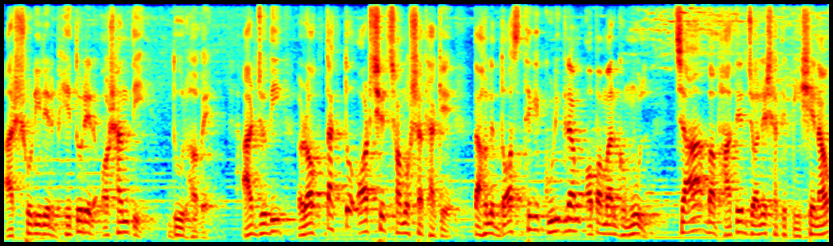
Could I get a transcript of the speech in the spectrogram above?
আর শরীরের ভেতরের অশান্তি দূর হবে। আর যদি রক্তাক্ত অর্শের সমস্যা থাকে, তাহলে 10 থেকে কুড়ি গ্রাম অপামার্ঘ মূল, চা বা ভাতের জলের সাথে পিষে নাও,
